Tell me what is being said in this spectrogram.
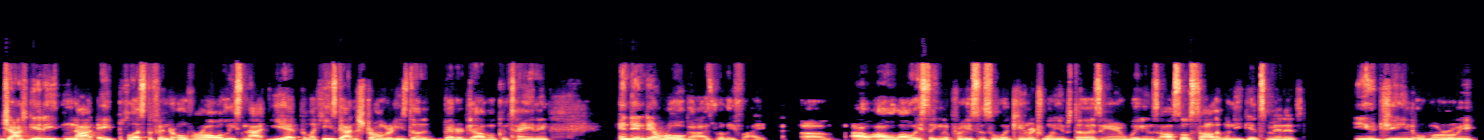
Josh Giddey, not a plus defender overall, at least not yet, but like he's gotten stronger. He's done a better job of containing. And then their role guys really fight. Um, I'll, I'll always sing the praises of what Kenrich Williams does. Aaron Wiggins also solid when he gets minutes. Eugene Omoruyi.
